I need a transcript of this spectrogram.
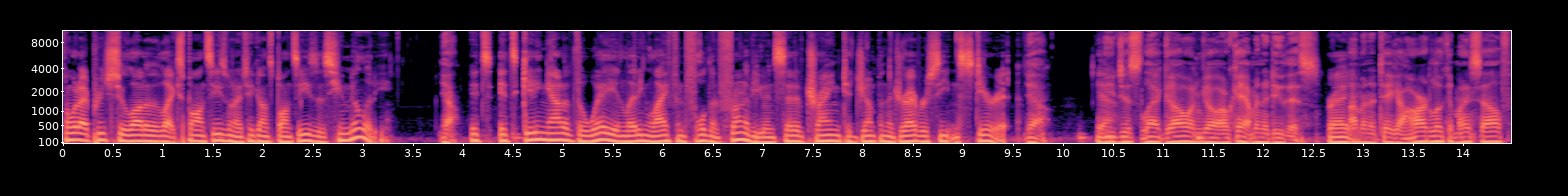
And what I preach to a lot of like sponsees when I take on sponsees is humility. Yeah. It's it's getting out of the way and letting life unfold in front of you instead of trying to jump in the driver's seat and steer it. Yeah. Yeah. You just let go and go, okay, I'm going to do this. Right. I'm going to take a hard look at myself.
